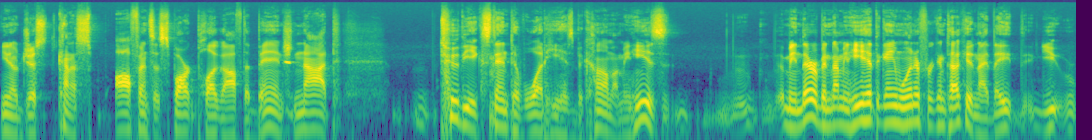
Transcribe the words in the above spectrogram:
you know, just kind of offensive spark plug off the bench, not to the extent of what he has become. I mean, he is. I mean, there have been. I mean, he hit the game winner for Kentucky tonight. They, you,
